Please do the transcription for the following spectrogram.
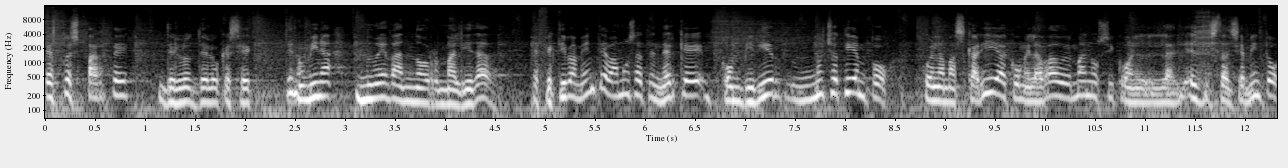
esto es parte de lo, de lo que se denomina nueva normalidad efectivamente vamos a tener que convivir mucho tiempo con la mascarilla, con el lavado de manos y con el, distanciamiento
